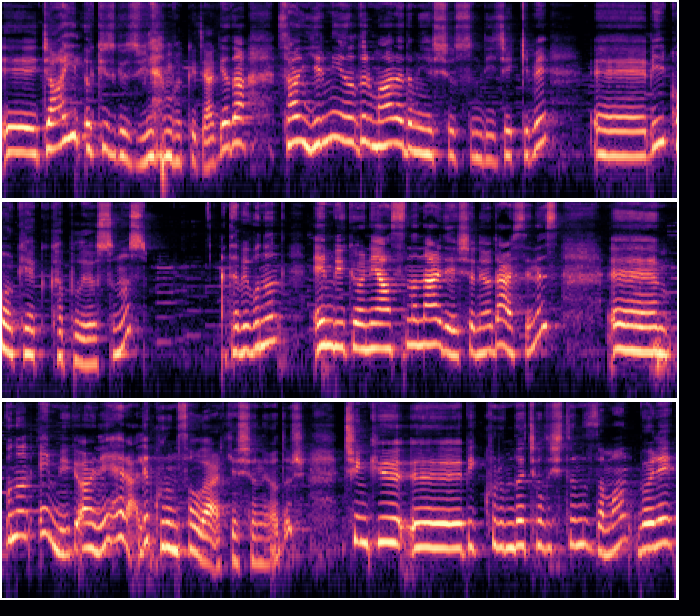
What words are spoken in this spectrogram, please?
e, cahil öküz gözüyle bakacak ya da sen 20 yıldır mağarada mı yaşıyorsun diyecek gibi e, bir korkuya kapılıyorsunuz. Tabii bunun en büyük örneği aslında nerede yaşanıyor derseniz ee, bunun en büyük örneği herhalde kurumsal olarak yaşanıyordur. Çünkü e, bir kurumda çalıştığınız zaman böyle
